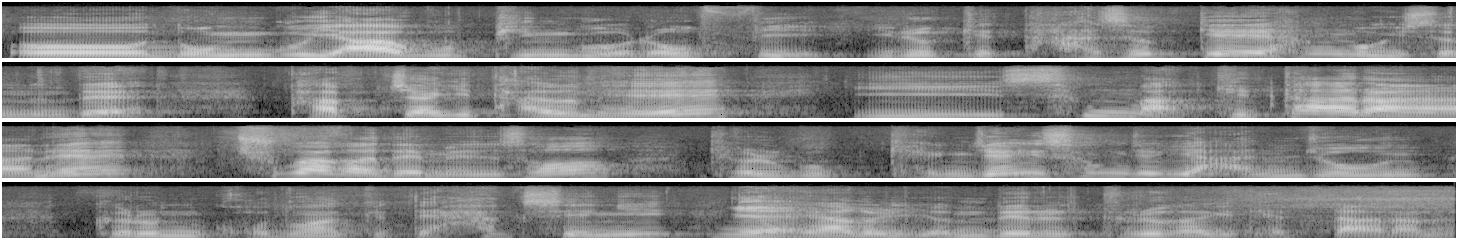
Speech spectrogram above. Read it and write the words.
어, 농구, 야구, 빙구, 럭비 이렇게 다섯 개의 항목이 있었는데 갑자기 다음 해에 이 승마, 기타란에 추가가 되면서 결국 굉장히 성적이 안 좋은 그런 고등학교 때 학생이 예. 대학을 연대를 들어가게 됐다라는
